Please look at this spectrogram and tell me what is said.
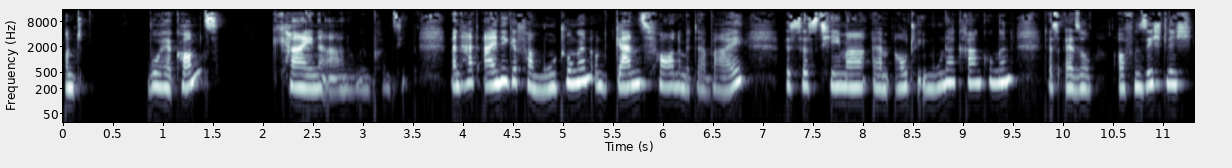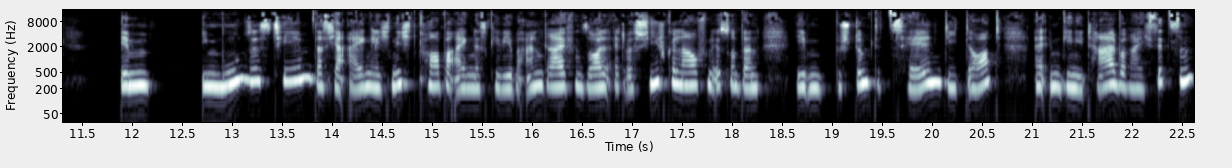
Und woher kommt's? Keine Ahnung im Prinzip. Man hat einige Vermutungen und ganz vorne mit dabei ist das Thema ähm, Autoimmunerkrankungen, das also offensichtlich im Immunsystem, das ja eigentlich nicht körpereigenes Gewebe angreifen soll, etwas schiefgelaufen ist und dann eben bestimmte Zellen, die dort äh, im Genitalbereich sitzen,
